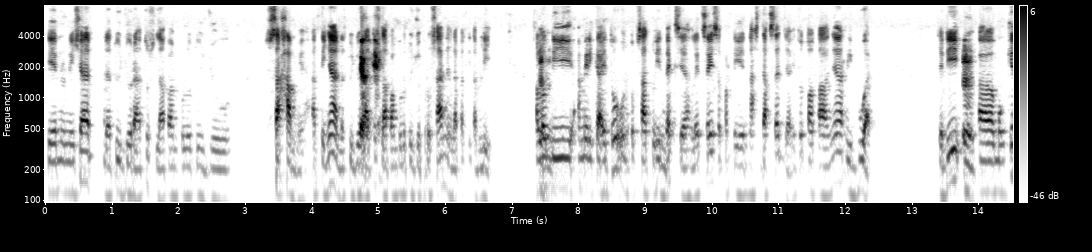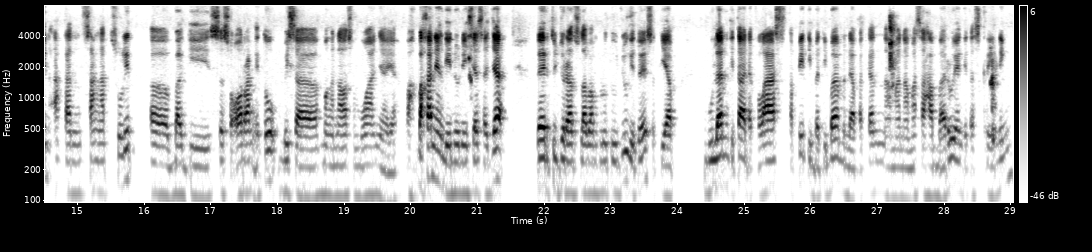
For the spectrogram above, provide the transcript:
di Indonesia ada 787 saham ya. Artinya ada 787 perusahaan yang dapat kita beli. Kalau hmm. di Amerika itu untuk satu indeks ya, let's say seperti Nasdaq saja itu totalnya ribuan. Jadi hmm. uh, mungkin akan sangat sulit uh, bagi seseorang itu bisa mengenal semuanya ya. Bahkan yang di Indonesia saja dari 787 gitu ya setiap bulan kita ada kelas tapi tiba-tiba mendapatkan nama-nama saham baru yang kita screening.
